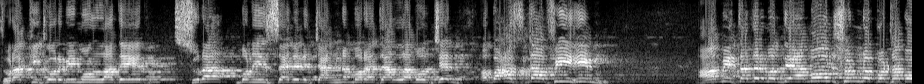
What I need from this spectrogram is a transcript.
তোরা কি করবি মোল্লাদের? সুরা বনে ইসরায়েলের চার নম্বর আছে আল্লাহ বলছেন ফিহিম। আমি তাদের মধ্যে এমন শূন্য পাঠাবো,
